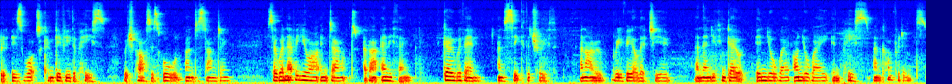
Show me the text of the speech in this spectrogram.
it is what can give you the peace which passes all understanding. So, whenever you are in doubt about anything, go within and seek the truth, and I will reveal it to you, and then you can go in your way, on your way in peace and confidence.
